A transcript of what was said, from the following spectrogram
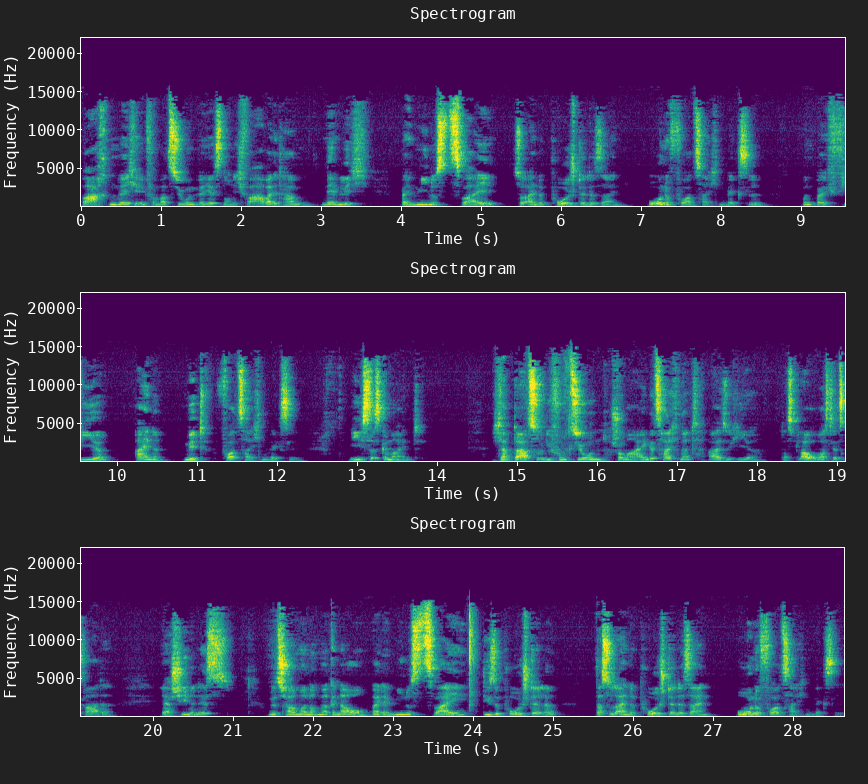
beachten, welche Informationen wir jetzt noch nicht verarbeitet haben, nämlich bei minus 2 soll eine Polstelle sein ohne Vorzeichenwechsel und bei 4 eine mit Vorzeichenwechsel. Wie ist das gemeint? Ich habe dazu die Funktion schon mal eingezeichnet, also hier das Blaue, was jetzt gerade erschienen ist. Und jetzt schauen wir nochmal genau bei der minus 2 diese Polstelle. Das soll eine Polstelle sein ohne Vorzeichenwechsel.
